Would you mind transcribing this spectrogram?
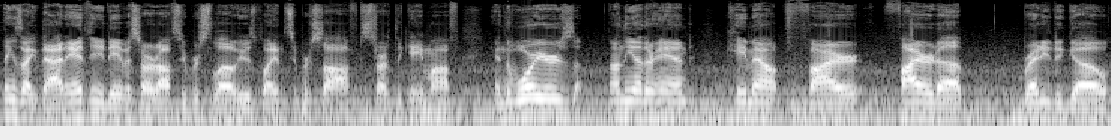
things like that. Anthony Davis started off super slow. He was playing super soft to start the game off. And the Warriors, on the other hand, came out fire, fired up, ready to go.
